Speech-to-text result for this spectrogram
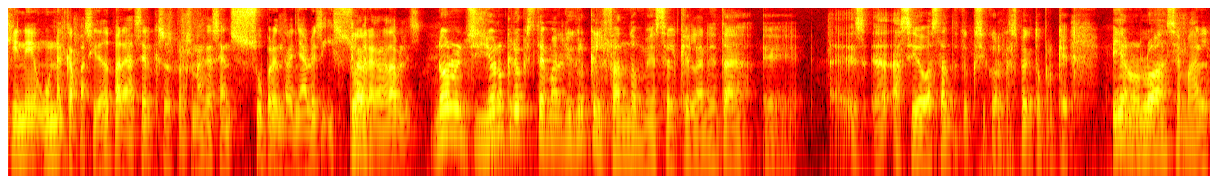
tiene una capacidad para hacer que sus personajes sean súper entrañables y súper Claro. agradables. No, no, si yo no creo que esté mal, yo creo que el fandom es el que la neta eh, es- ha sido bastante tóxico al respecto, porque ella no lo hace mal,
